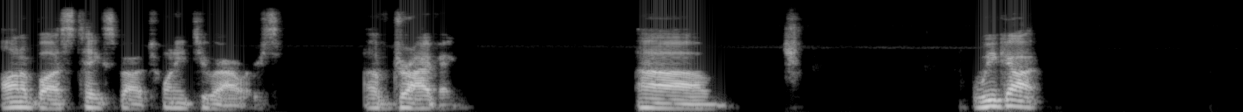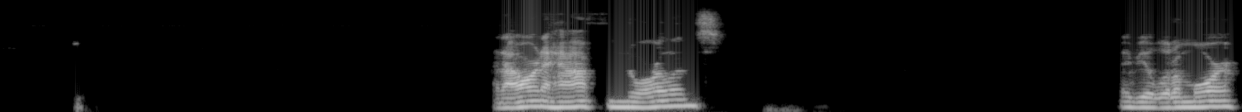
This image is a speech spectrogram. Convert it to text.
on a bus takes about 22 hours of driving. Um, we got an hour and a half from New Orleans, maybe a little more,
